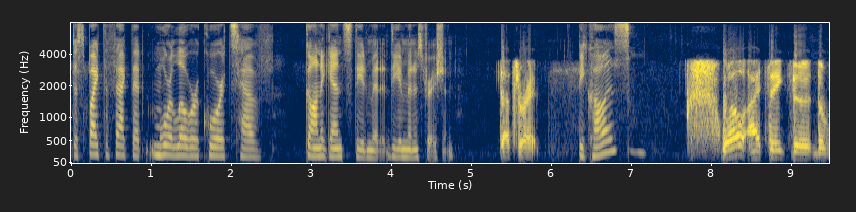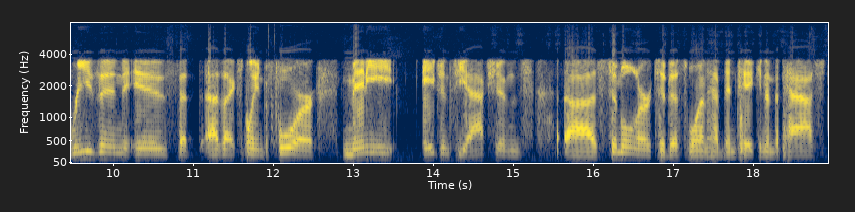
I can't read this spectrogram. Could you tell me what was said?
Despite the fact that more lower courts have gone against the, admi- the administration? That's right. Because? Well, I think the, the reason is that, as I explained before, many agency actions uh, similar to this one have been taken in the past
